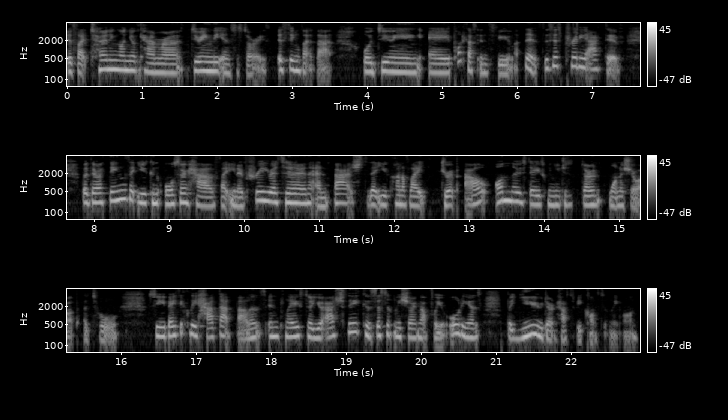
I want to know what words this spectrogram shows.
It's like turning on your camera, doing the Insta stories. It's things like that. Or doing a podcast interview like this. This is pretty active. But there are things that you can also have like, you know, pre-written and batched that you kind of like drip out on those days when you just don't want to show up at all. So you basically have that balance in place. So you're actually consistently showing up for your audience, but you don't have to be constantly on.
